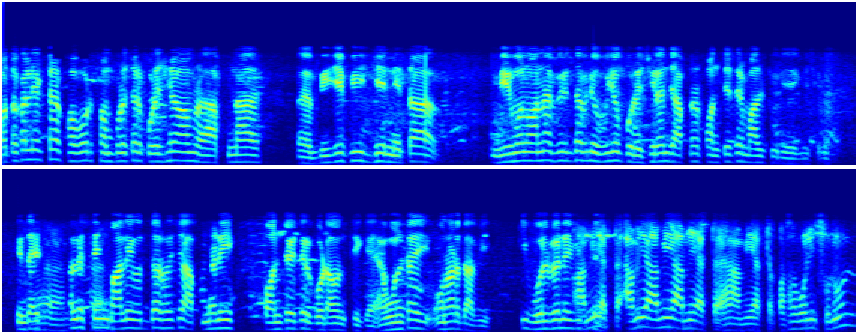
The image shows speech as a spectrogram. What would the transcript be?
গতকালই একটা খবর সম্প্রচার করেছিলাম আমরা আপনার বিজেপির যে নেতা নির্মল মান্নার বিরুদ্ধে আপনি অভিযোগ করেছিলেন যে আপনার পঞ্চায়েতের মাল চুরি হয়ে গেছিল। কিন্তু হ্যাঁ, সেই মালই উদ্ধার হয়েছে আপনারই পঞ্চায়েতের গোডাউন থেকে। এমনটাই ওনার দাবি। কি বলবেন এই আমি একটা আমি আমি আমি একটা হ্যাঁ আমি একটা কথা বলি শুনুন।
